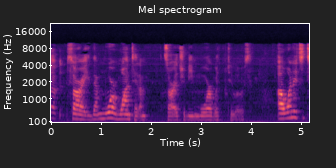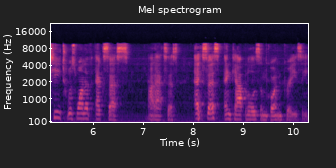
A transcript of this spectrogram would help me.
uh, sorry that more wanted i'm sorry it should be more with two o's uh, wanted to teach was one of excess not access excess and capitalism going crazy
